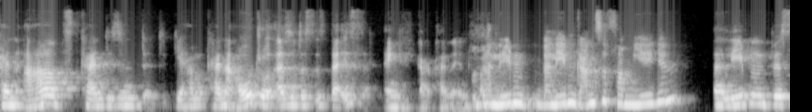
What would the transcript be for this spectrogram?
kein Arzt, kein, die sind, die haben keine Auto. Also das ist, da ist eigentlich gar keine Infrastruktur. Und da leben, da leben ganze Familien? Da leben bis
